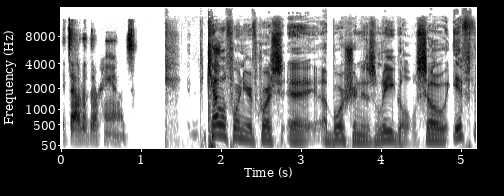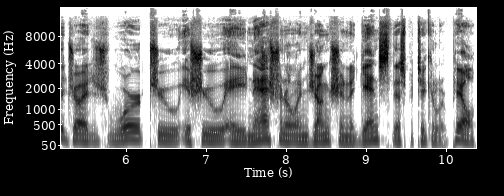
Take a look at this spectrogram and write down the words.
It's out of their hands. California, of course, uh, abortion is legal. So if the judge were to issue a national injunction against this particular pill,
